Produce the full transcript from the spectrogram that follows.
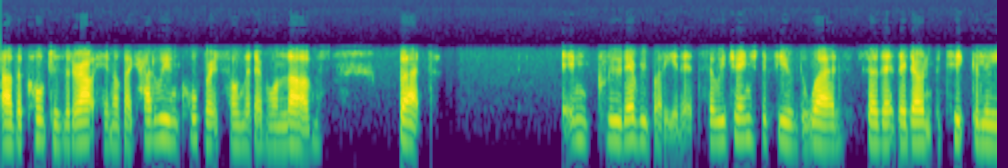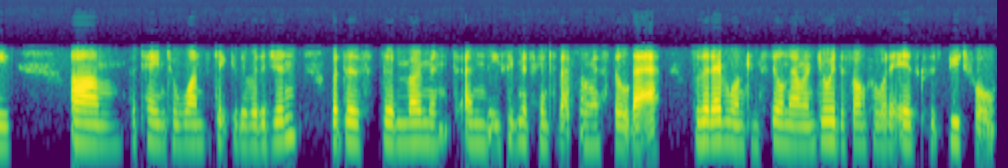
other cultures that are out here. And I was like, how do we incorporate a song that everyone loves, but include everybody in it? So we changed a few of the words so that they don't particularly um, pertain to one particular religion, but there's the moment and the significance of that song is still there, so that everyone can still now enjoy the song for what it is because it's beautiful.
